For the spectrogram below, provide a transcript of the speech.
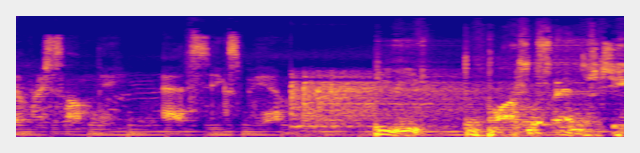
Every Sunday at 6 p.m. Be the part of energy.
